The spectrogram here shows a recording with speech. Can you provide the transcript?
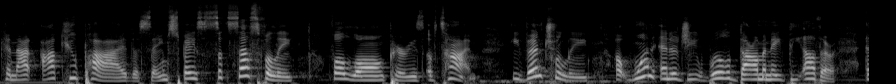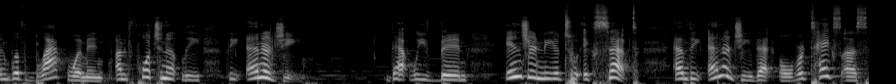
cannot occupy the same space successfully for long periods of time. Eventually, uh, one energy will dominate the other. And with black women, unfortunately, the energy that we've been engineered to accept and the energy that overtakes us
